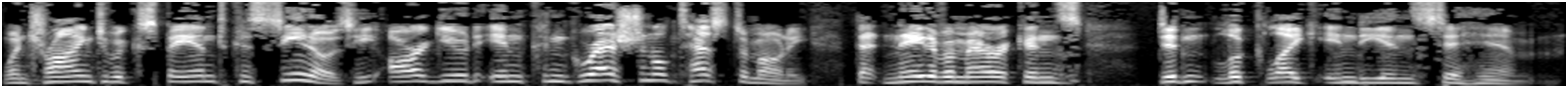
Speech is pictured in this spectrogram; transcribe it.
When trying to expand casinos, he argued in congressional testimony that Native Americans didn't look like Indians to him.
